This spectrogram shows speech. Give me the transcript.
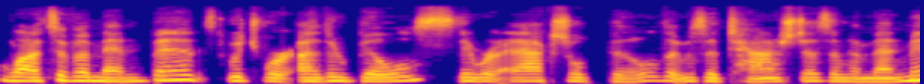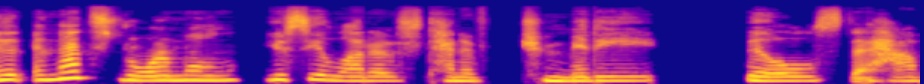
lots of amendments, which were other bills. There were an actual bill that was attached as an amendment. And that's normal. You see a lot of kind of committee bills that have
